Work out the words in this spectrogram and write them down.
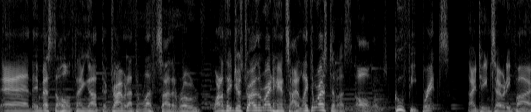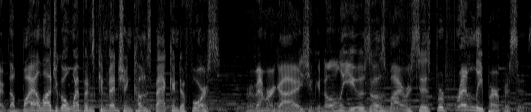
and they messed the whole thing up. They're driving on the left side of the road. Why don't they just drive the right hand side like the rest of us? Oh, those goofy Brits. 1975, the Biological Weapons Convention comes back into force. Remember, guys, you can only use those viruses for friendly purposes.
